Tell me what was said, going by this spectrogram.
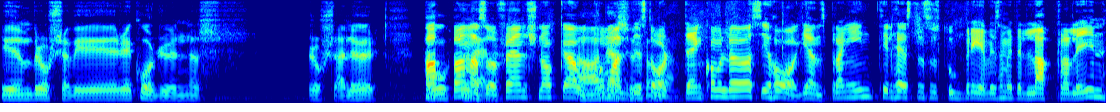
Det är ju en brorsa vid rekordrunes brorsa, eller hur? Pappan det alltså, det. French Knockout, Ja, kom aldrig till start. den. Den kom lös i hagen, sprang in till hästen som stod bredvid som heter La Praline.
